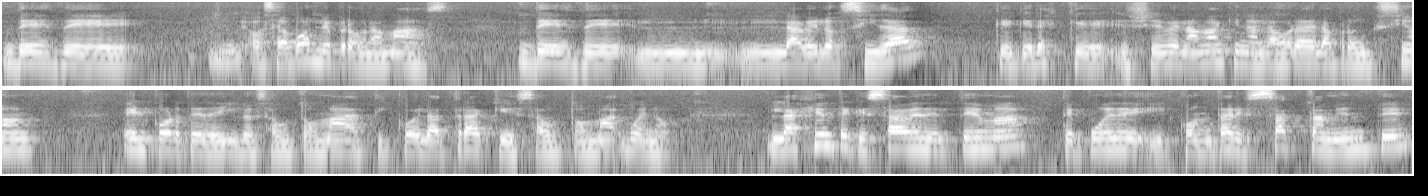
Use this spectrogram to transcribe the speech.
desde, o sea, vos le programás desde la velocidad que querés que lleve la máquina a la hora de la producción, el corte de hilo es automático, el atraque es automático, bueno, la gente que sabe del tema te puede contar exactamente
